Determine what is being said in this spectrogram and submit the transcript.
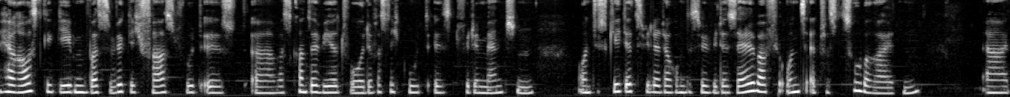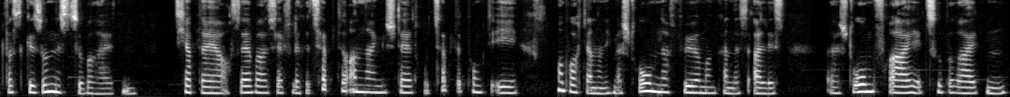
herausgegeben, was wirklich Fastfood ist, äh, was konserviert wurde, was nicht gut ist für den Menschen. Und es geht jetzt wieder darum, dass wir wieder selber für uns etwas zubereiten, äh, etwas Gesundes zubereiten. Ich habe da ja auch selber sehr viele Rezepte online gestellt, rezepte.de. Man braucht ja noch nicht mehr Strom dafür, man kann das alles äh, stromfrei zubereiten.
